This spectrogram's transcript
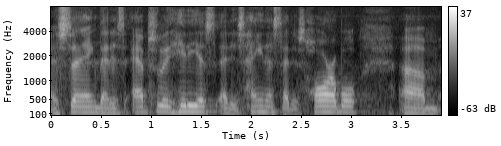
as saying that is absolutely hideous, that is heinous, that is horrible. Um,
